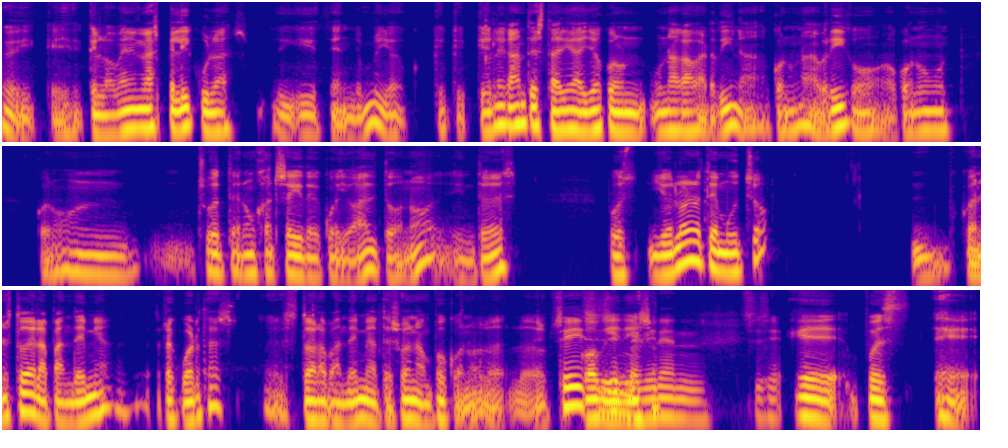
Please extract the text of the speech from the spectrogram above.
que, que- lo ven en las películas y dicen, yo, qué, elegante estaría yo con una gabardina, con un abrigo o con un, con un suéter, un jersey de cuello alto, ¿no? Entonces, pues yo lo noté mucho con esto de la pandemia, ¿recuerdas? Esto de la pandemia te suena un poco, ¿no? Lo- lo del Sí, sí, COVID sí, y me eso vienen- sí, sí. que pues eh,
